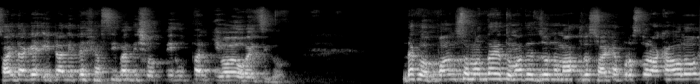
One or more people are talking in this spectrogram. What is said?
ছয় দাগে ইটালিতে ফ্যাসিবাদী শক্তির উত্থান কীভাবে হয়েছিল? দেখো, পঞ্চম অধ্যায়ে তোমাদের জন্য মাত্র ছয়টা প্রশ্ন রাখা হলো।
